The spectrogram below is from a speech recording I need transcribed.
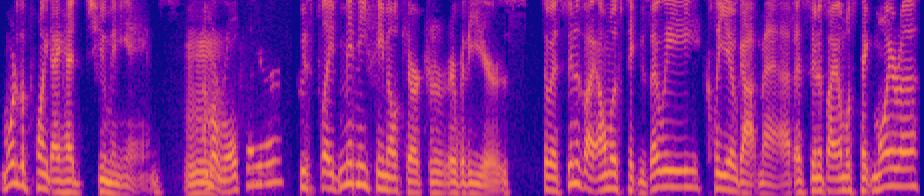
More to the point, I had too many names. Mm. I'm a role player who's played many female characters over the years. So as soon as I almost picked Zoe, Cleo got mad. As soon as I almost picked Moira,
